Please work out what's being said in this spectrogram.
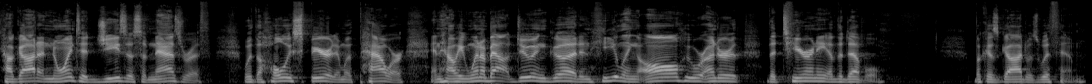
how God anointed Jesus of Nazareth with the Holy Spirit and with power, and how he went about doing good and healing all who were under the tyranny of the devil, because God was with him.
